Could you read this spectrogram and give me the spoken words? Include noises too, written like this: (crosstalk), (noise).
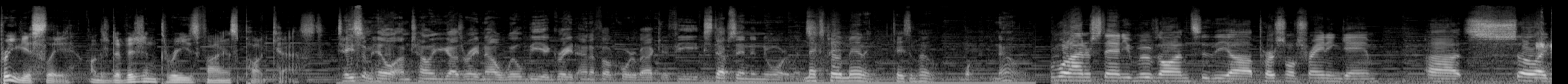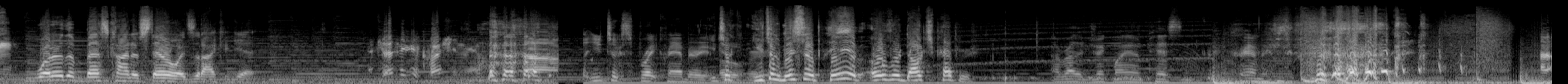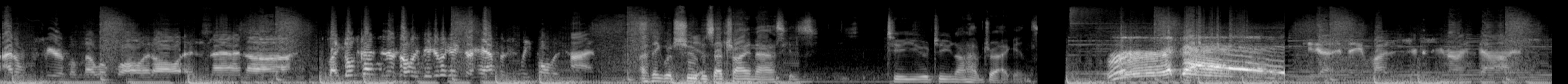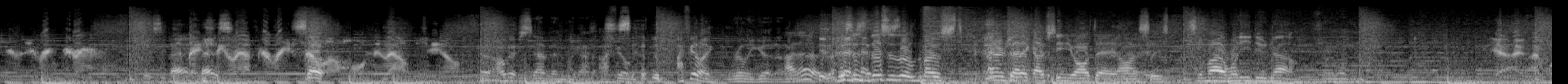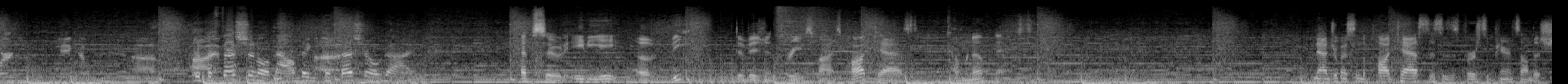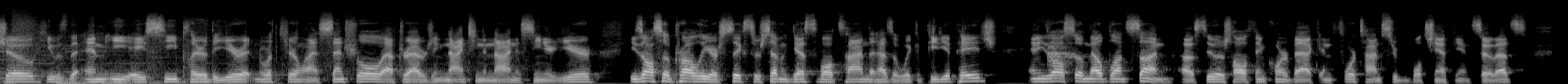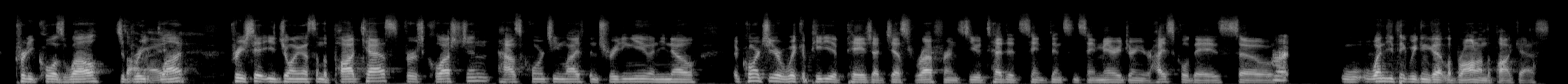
Previously on the Division Three's Finest podcast. Taysom Hill, I'm telling you guys right now, will be a great NFL quarterback if he steps in in New Orleans. Next Peyton Manning, Taysom Hill. No. From what I understand, you've moved on to the uh, personal training game. Uh, so, like, what are the best kind of steroids that I could get? That's a good question, man. (laughs) uh, You took Sprite cranberry. You took over. you took Mr. Pibb over Dr. Pepper. I'd rather drink my own piss than cranberries. (laughs) I, I don't fear LaMelo Ball at all. And then, uh, like, those guys are always, they look like they're half asleep all the time. I think what Shub is I try and ask is, do you do you not have dragons? Yeah, and they invited 69 guys to spring training. 69? That Basically, is- gonna have to rebuild So- a whole new outfield. I'll go seven. Like I, I feel, I feel like really good. I know. this is this is the most energetic I've seen you all day, honestly. So, Maya, what do you do now? For a living. Yeah, I, I work Jacob. Uh, You're professional now, big professional guy. Episode 88 of the Division Three's Finest podcast coming up next. Now joining us on the podcast. This is his first appearance on the show. He was the MEAC Player of the Year at North Carolina Central after averaging 19 and 9 his senior year. He's also probably our sixth or seventh guest of all time that has a Wikipedia page. And he's also Mel Blount's son, a Steelers Hall of Fame cornerback and four-time Super Bowl champion. So that's pretty cool as well. Jibri alright. Blunt, appreciate you joining us on the podcast. First question: How's quarantine life been treating you? And you know, according to your Wikipedia page I just referenced, you attended St. Vincent St. Mary during your high school days. So, Right. when do you think we can get LeBron on the podcast?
